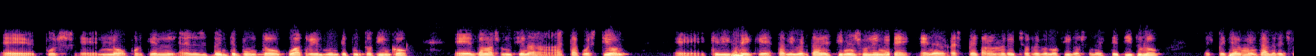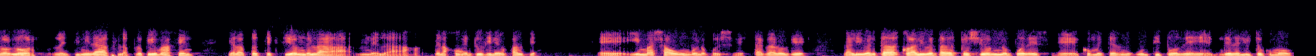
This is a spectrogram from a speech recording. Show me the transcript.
Eh, pues eh, no, porque el, 20.4 y el 20.5 eh, dan la solución a, esta cuestión, que dice que estas libertades tienen su límite en el respeto a los derechos reconocidos en este título, especialmente al derecho al honor, la intimidad, la propia imagen y a la protección de la, de la, de la juventud y la infancia. y más aún, bueno, pues está claro que la libertad, con la libertad de expresión no puedes cometer ningún tipo de delito como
